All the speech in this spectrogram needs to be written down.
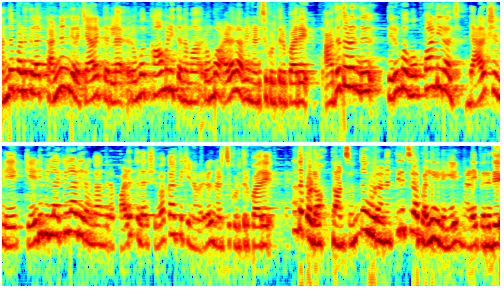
அந்த படத்துல கண்ணன்கிற கேரக்டர்ல ரொம்ப காமெடித்தனமா ரொம்ப அழகாவே நடிச்சு கொடுத்திருப்பாரு. அதை தொடர்ந்து திரும்பவும் பாண்டிராஜ் டைரக்ஷன்லயே கேடிபில்லா கில்லாடி ரங்காங்கிற படத்துல சிவகார்த்திகேயன் அவர்கள் நடிச்சு கொடுத்திருப்பாரு. அந்த படம் தான் சொந்த ஊரான திருச்சிராப்பள்ளியிலேயே நடைபெறுது.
